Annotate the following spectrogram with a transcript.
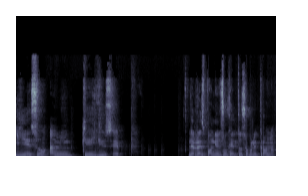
¿Y eso a mí qué, Giuseppe? Le respondió el sujeto sobre el trono.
